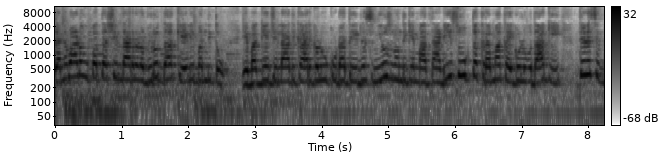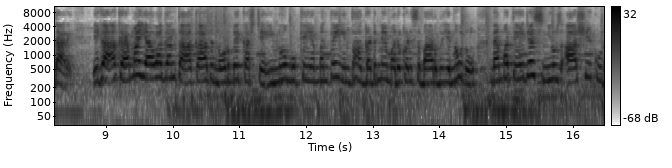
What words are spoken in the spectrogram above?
ಜನವಾಡ ಉಪ ತಹಶೀಲ್ದಾರರ ವಿರುದ್ಧ ಕೇಳಿ ಬಂದಿತು ಈ ಬಗ್ಗೆ ಜಿಲ್ಲಾಧಿಕಾರಿಗಳು ಕೂಡ ತೇಜಸ್ ನ್ಯೂಸ್ ನೊಂದಿಗೆ ಮಾತನಾಡಿ ಸೂಕ್ತ ಕ್ರಮ ಕೈಗೊಳ್ಳುವುದಾಗಿ ತಿಳಿಸಿದ್ದಾರೆ. ಈಗ ಕ್ರಮ ಯಾವಾಗಂತ ಕಾದು ನೋಡಬೇಕಷ್ಟೇ. ಇನ್ನೂ ಮುಖ್ಯ ಎಂಬಂತೆ ಇಂತಹ ಘಟನೆ ಮರುಕಳಿಸಬಾರದು ಎನ್ನುವುದು ನಮ್ಮ ತೇಜಸ್ ನ್ಯೂಸ್ ಆಶಯ ಕೂಡ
